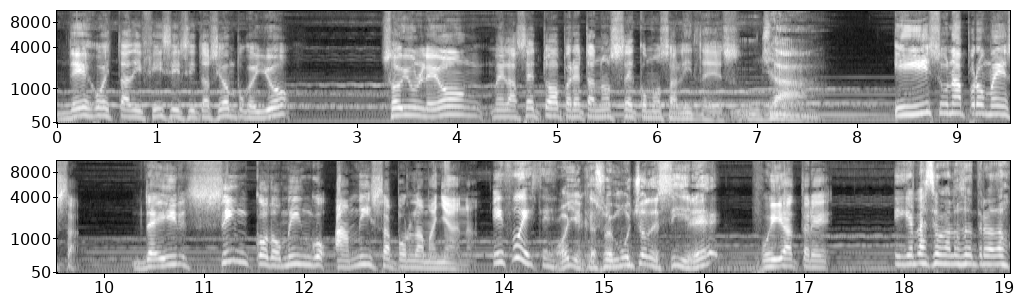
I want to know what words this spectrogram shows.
dejo esta difícil situación porque yo soy un león, me la sé toda, pero esta no sé cómo salir de eso. Ya. Y hice una promesa de ir cinco domingos a misa por la mañana. ¿Y fuiste? Oye, que eso es mucho decir, ¿eh? Fui a tres, ¿Y qué pasó con los otros dos?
